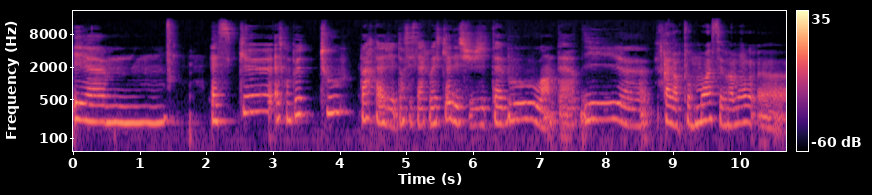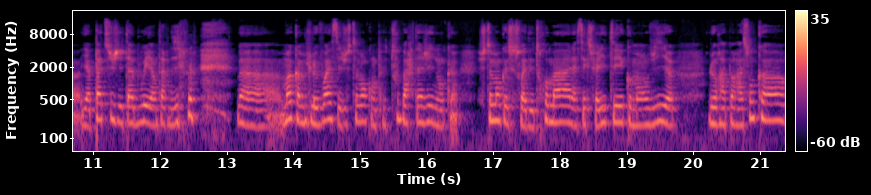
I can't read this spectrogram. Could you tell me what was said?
Et euh, est-ce que est-ce qu'on peut tout partager dans ces cercles Est-ce qu'il y a des sujets tabous ou interdits euh Alors pour moi, c'est vraiment, il n'y a pas de sujet tabou et interdit. bah, moi, comme je le vois, c'est justement qu'on peut tout partager. Donc euh, justement que ce soit des traumas, la sexualité, comment on vit euh, le rapport à son corps,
